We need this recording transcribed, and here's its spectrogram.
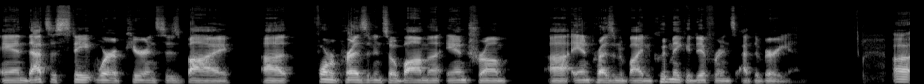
And that's a state where appearances by uh, former presidents Obama and Trump uh, and President Biden could make a difference at the very end. Uh,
